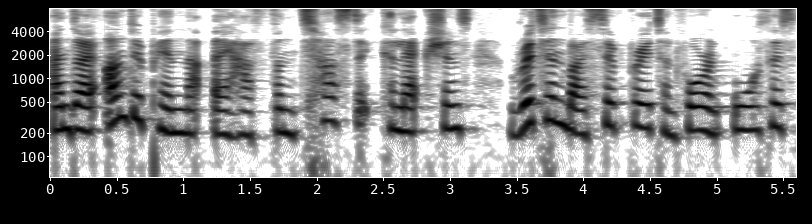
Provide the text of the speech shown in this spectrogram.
and I underpin that they have fantastic collections written by Cypriot and foreign authors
